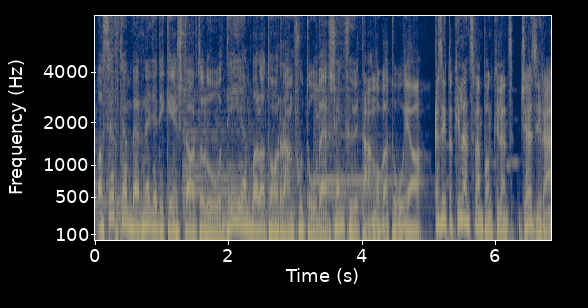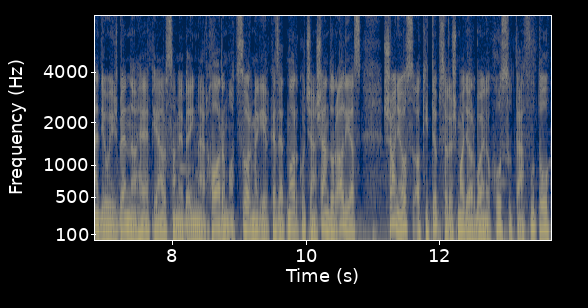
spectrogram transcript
A szeptember 4-én startoló DM Balaton Run futóverseny főtámogatója. Ez itt a 90.9 Jazzy Rádió és benne a Happy Hours, amelyben már harmadszor megérkezett Markocsán Sándor alias Sanyosz, aki többszörös magyar bajnok hosszú futó.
